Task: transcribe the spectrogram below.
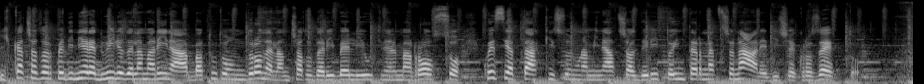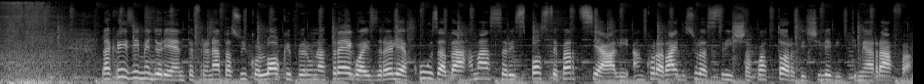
Il cacciatorpediniere Duilio della Marina ha abbattuto un drone lanciato dai ribelli Houthi nel Mar Rosso. Questi attacchi sono una minaccia al diritto internazionale, dice Crosetto. La crisi in Medio Oriente, frenata sui colloqui per una tregua, Israele accusa da Hamas risposte parziali. Ancora raid sulla striscia, 14 le vittime a Rafah.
